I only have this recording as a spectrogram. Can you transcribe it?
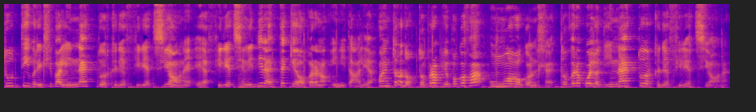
tutti i principali network di affiliazione e affiliazioni dirette che operano in Italia. Ho introdotto proprio poco fa un nuovo concetto, ovvero quello di network di affiliazione.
